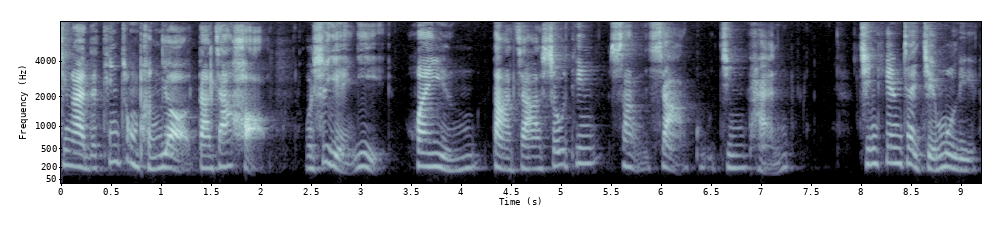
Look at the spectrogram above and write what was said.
亲爱的听众朋友，大家好，我是演绎，欢迎大家收听《上下古今谈》。今天在节目里，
